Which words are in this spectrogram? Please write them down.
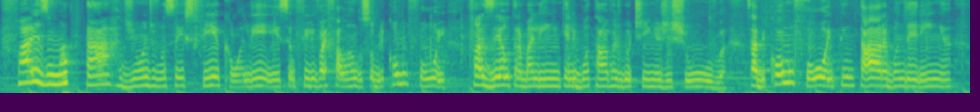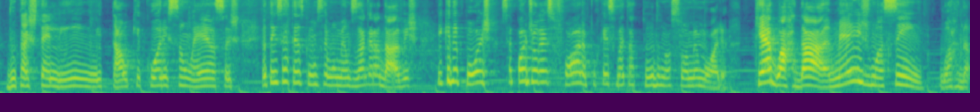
faz uma tarde onde vocês ficam ali e seu filho vai falando sobre como foi fazer o trabalhinho que ele botava as gotinhas de chuva, sabe? Como foi pintar a bandeirinha do castelinho e tal, que cores são essas. Eu tenho certeza que vão ser momentos agradáveis e que depois você pode jogar isso fora, porque isso vai estar tudo na sua memória. Quer guardar? Mesmo assim, guarda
